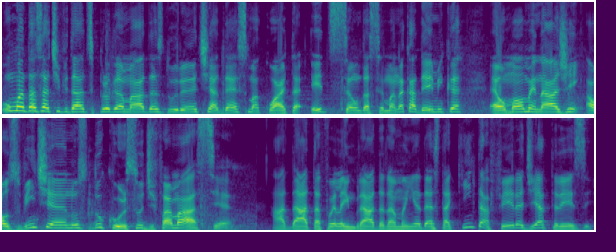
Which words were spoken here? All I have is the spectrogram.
Uma das atividades programadas durante a 14ª edição da Semana Acadêmica é uma homenagem aos 20 anos do curso de farmácia. A data foi lembrada na manhã desta quinta-feira, dia 13.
